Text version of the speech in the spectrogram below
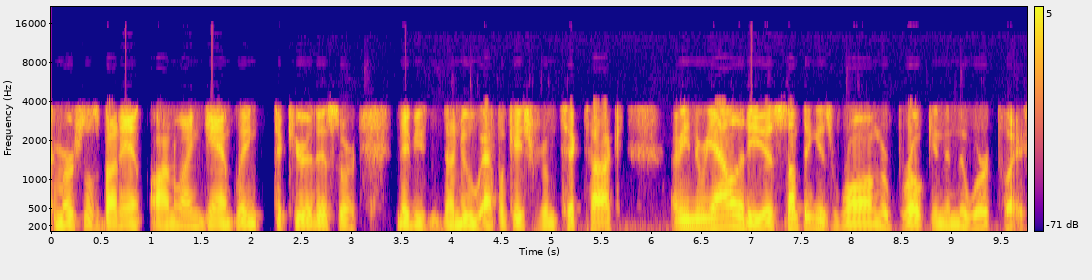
commercials about an- online gambling to cure this, or maybe a new application from TikTok. I mean, the reality is something is wrong or broken in the workplace.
